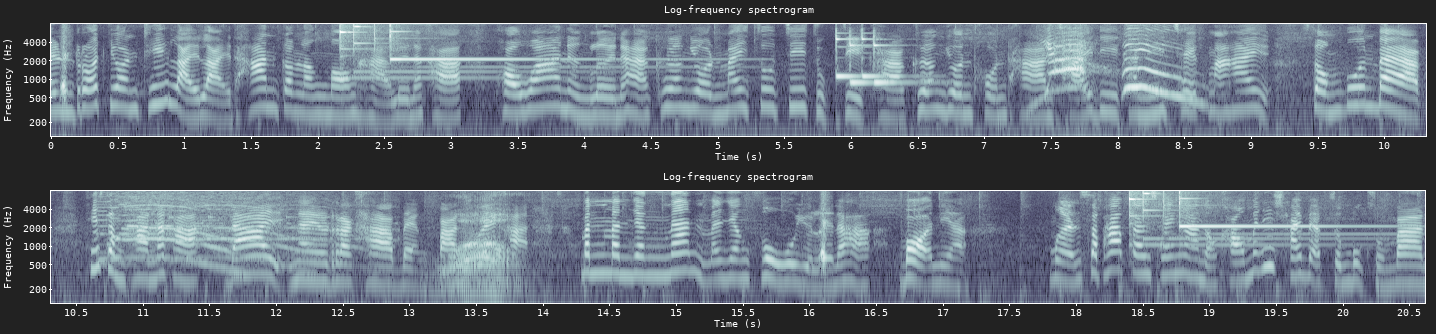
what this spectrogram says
เป็นรถยนต์ที่หลาย ๆ ท่านกำลังมองหาเลยนะคะ เพราะว่าหนึ่งเลยนะคะ เครื่องยนต์ไม่จู้จี้จุกจิกค่ะ เครื่องยนต์ทนทานใช้ดีคันนี้เช็คมาให้สมบูรณ์แบบที่สำคัญนะคะ ได้ในราคาแบ่งปันด้วยค่ะ มันมันยังแน่นมันยังฟูอยู่เลยนะคะ เบาะเนี่ยเหมือนสภาพการใช้งานของเขาไม่ได้ใช้แบบสมบุกสมบัน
